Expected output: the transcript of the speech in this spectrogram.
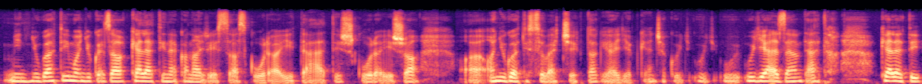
mint nyugati. Mondjuk ez a keletinek a nagy része az kórai, tehát és kórai is a, a, a nyugati szövetség tagja egyébként, csak úgy, úgy, úgy, úgy jelzem, tehát a keleti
